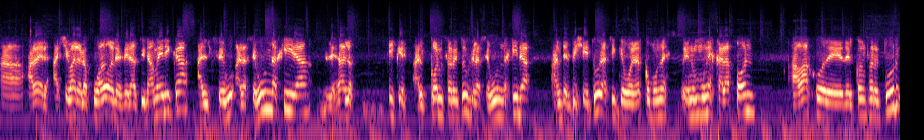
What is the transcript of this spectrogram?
a, ver, a llevar a los jugadores de Latinoamérica al a la segunda gira, les da los tickets al Conferry Tour, que es la segunda gira ante el PGA Tour, así que bueno, es como un, en un, escalafón abajo de- del Conferry Tour,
